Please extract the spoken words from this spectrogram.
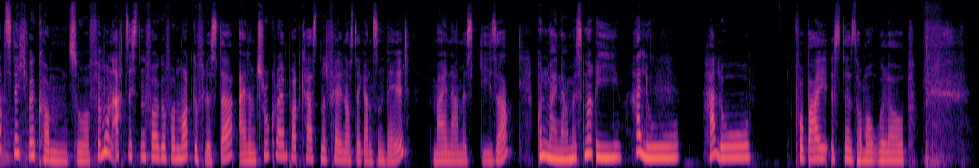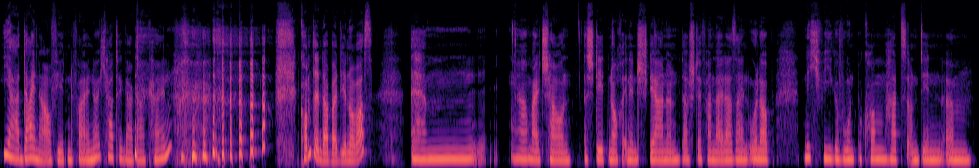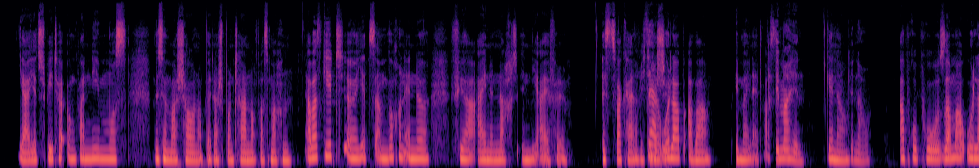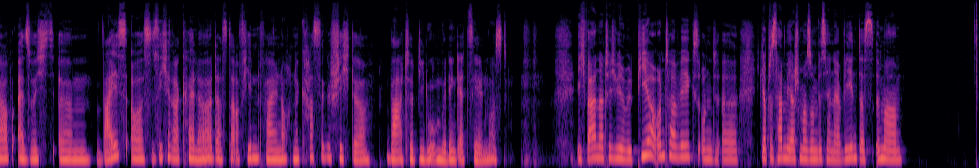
Herzlich willkommen zur 85. Folge von Mordgeflüster, einem True Crime Podcast mit Fällen aus der ganzen Welt. Mein Name ist Lisa. Und mein Name ist Marie. Hallo. Hallo. Vorbei ist der Sommerurlaub. Ja, deiner auf jeden Fall, ne? Ich hatte gar gar keinen. Kommt denn da bei dir noch was? Ähm, ja, mal schauen. Es steht noch in den Sternen, da Stefan leider seinen Urlaub nicht wie gewohnt bekommen hat und den ähm, ja jetzt später irgendwann nehmen muss, müssen wir mal schauen, ob wir da spontan noch was machen. Aber es geht äh, jetzt am Wochenende für eine Nacht in die Eifel. Ist zwar kein richtiger Urlaub, aber immerhin etwas. Immerhin. Genau. Genau. Apropos Sommerurlaub, also ich ähm, weiß aus sicherer Quelle, dass da auf jeden Fall noch eine krasse Geschichte wartet, die du unbedingt erzählen musst. Ich war natürlich wieder mit Pia unterwegs und äh, ich glaube, das haben wir ja schon mal so ein bisschen erwähnt, dass immer,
